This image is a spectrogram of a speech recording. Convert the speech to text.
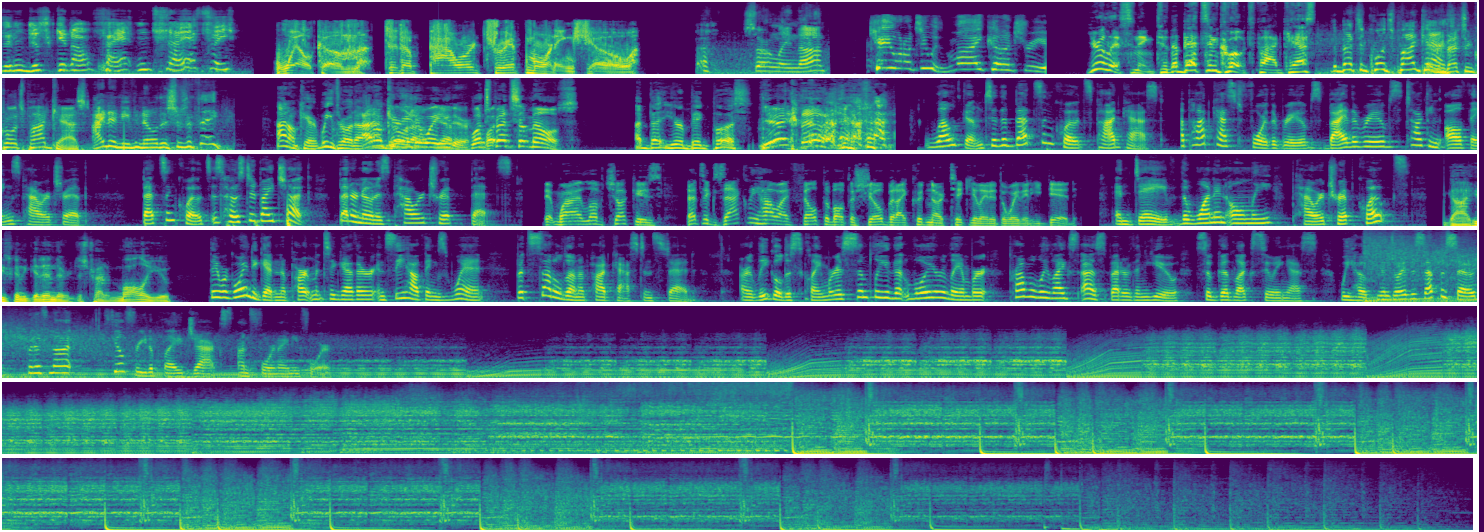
and just get all fat and sassy. Welcome to the Power Trip Morning Show. Uh, certainly not. K102 is my country. You're listening to the Bets and Quotes podcast. The Bets and Quotes podcast. Yeah, the Bets and Quotes podcast. I didn't even know this was a thing. I don't care. We can throw it out. I don't care either way Yeah. either. Let's What- bet something else. I bet you're a big puss. Yeah. Welcome to the Bets and Quotes podcast, a podcast for the rubes, by the rubes, talking all things Power Trip. Bets and Quotes is hosted by Chuck, better known as Power Trip Bets. Why I love Chuck is that's exactly how I felt about the show, but I couldn't articulate it the way that he did. And Dave, the one and only Power Trip Quotes. guy. He's going to get in there and just try to maul you. They were going to get an apartment together and see how things went, but settled on a podcast instead. Our legal disclaimer is simply that lawyer Lambert probably likes us better than you, so good luck suing us. We hope you enjoy this episode, but if not, feel free to play Jax on 494.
